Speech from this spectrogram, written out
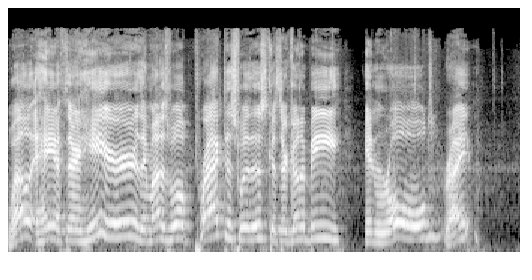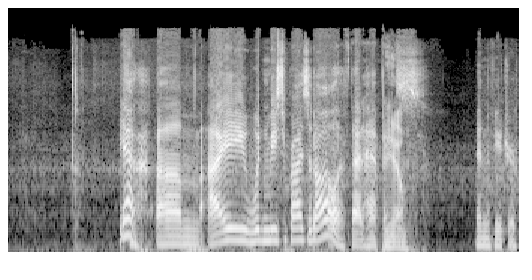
Well, hey, if they're here, they might as well practice with us because they're going to be enrolled, right? Yeah. Um, I wouldn't be surprised at all if that happens. Yeah. In the future.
